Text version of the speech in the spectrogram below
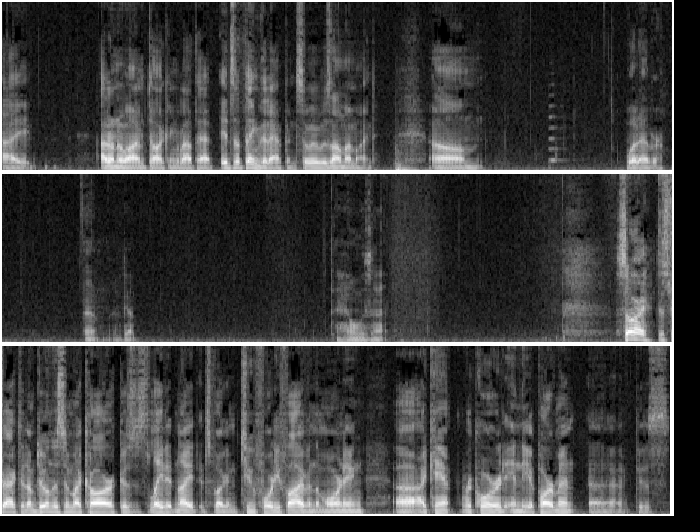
I I don't know why I'm talking about that. It's a thing that happened, so it was on my mind. Um, whatever. Oh, I've got. The hell was that? Sorry, distracted. I'm doing this in my car because it's late at night. It's fucking 2:45 in the morning. Uh, I can't record in the apartment because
